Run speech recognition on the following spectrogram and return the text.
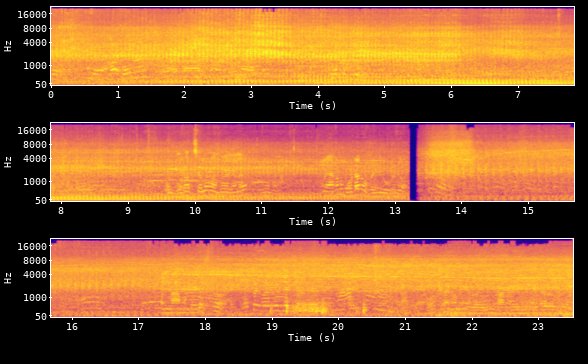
হবে ঠিক আছে ওর ভোটার ছিল না তো এখানে? এখন ভোটারও হয়নি ওখানে নাম তো এখন এ হয়নি, বাকি মেয়েটার ওই যে-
